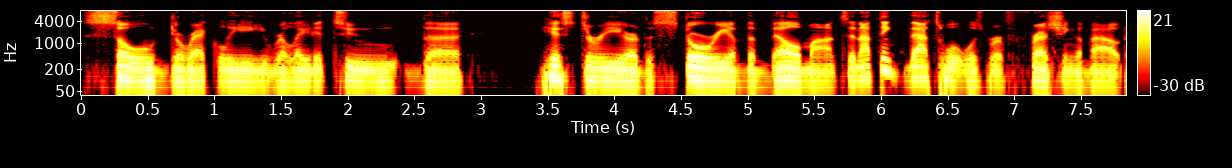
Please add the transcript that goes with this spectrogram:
so directly related to the history or the story of the Belmonts. And I think that's what was refreshing about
